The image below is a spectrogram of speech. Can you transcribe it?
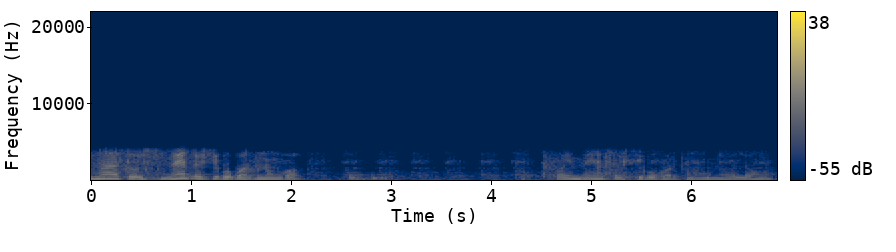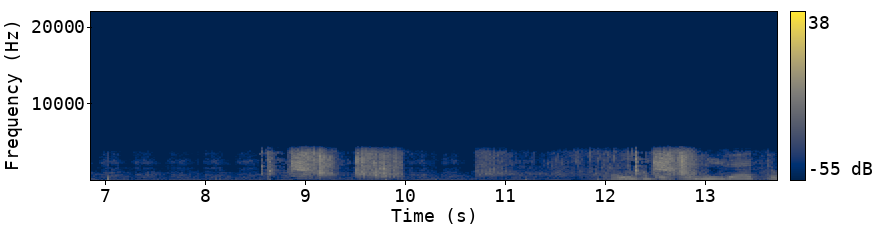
मैं तो मैं तो इसी को घर बनाऊँगा। भाई, मैं तो इसी को घर बनाने वाला हूँ। भाई, यहाँ पे जो मिल जाए तो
